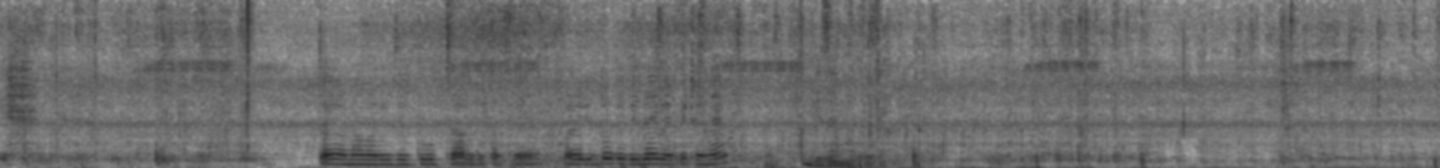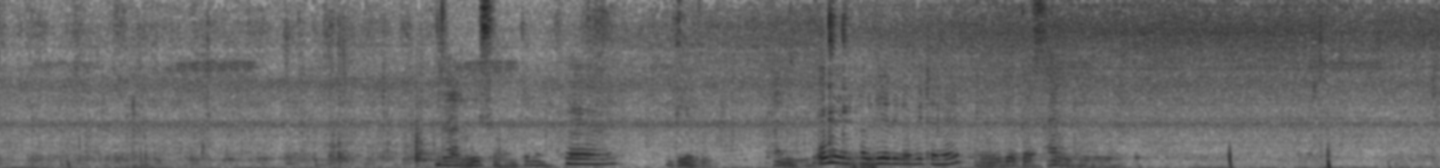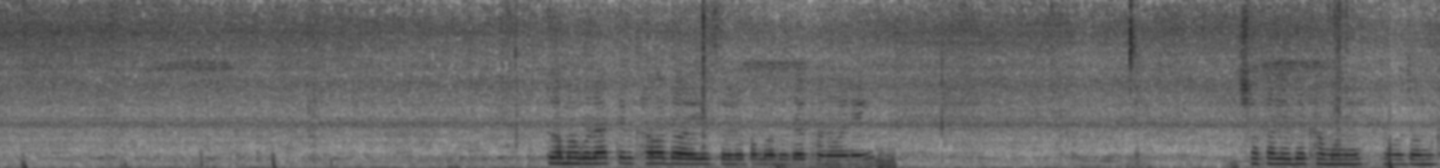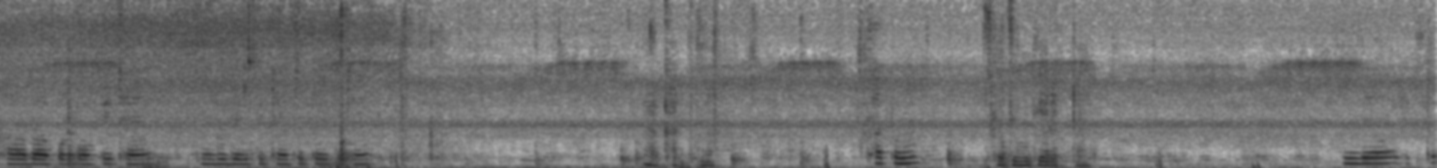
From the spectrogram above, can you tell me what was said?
তো আবার এই যে দুধ চাল দিতেছে মানে দুধে ভিজাইবে পিঠে না? বেজার মতো জাল হয়েছে না? দিয়ে দিই। খালি দিয়ে দিবে ওইটা তো সার উঠে গেল তো আমাকে রাতের খাওয়া দাওয়া হয়ে গেছে এরকম ভাবে দেখানো হয় নাই। সকালে দেখা মনে যখন খাওয়া দাওয়া করব পিঠে দুধের পিঠা চিতই পিঠে। আর খাটবো না। খাব। না আর একটা। দেওয়া একটু।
